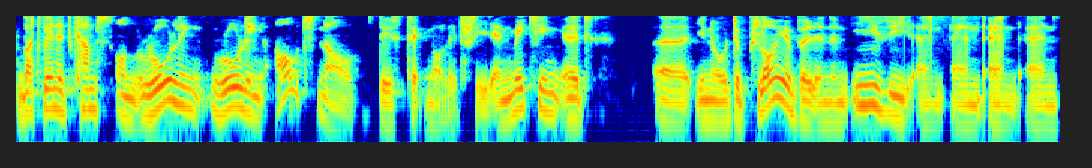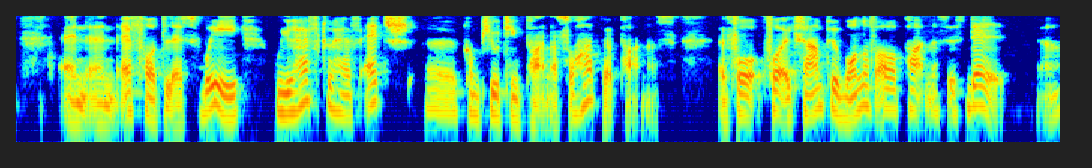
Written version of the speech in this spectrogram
but when it comes on rolling rolling out now this technology and making it uh, you know deployable in an easy and and and and and, and effortless way, we have to have edge uh, computing partners, so hardware partners. Uh, for for example, one of our partners is Dell. Yeah?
